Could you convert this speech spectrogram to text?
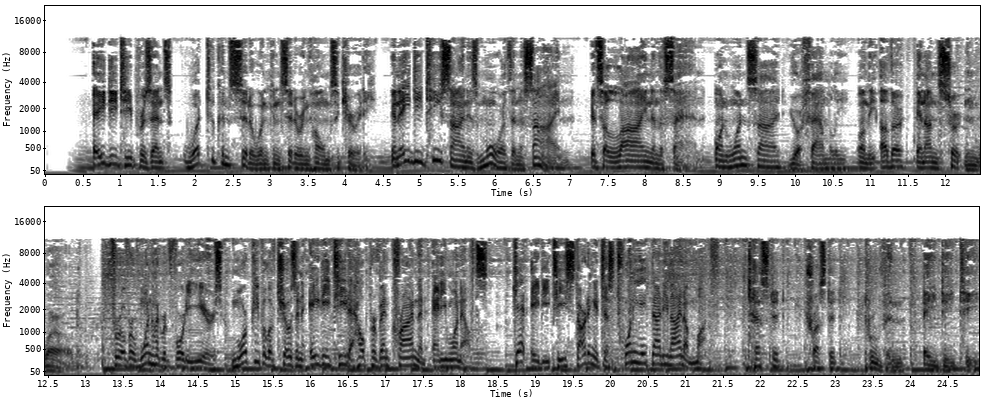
ADT presents what to consider when considering home security. An ADT sign is more than a sign. It's a line in the sand. On one side, your family. On the other, an uncertain world. For over 140 years, more people have chosen ADT to help prevent crime than anyone else. Get ADT starting at just $28.99 a month. Tested, trusted, proven ADT.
